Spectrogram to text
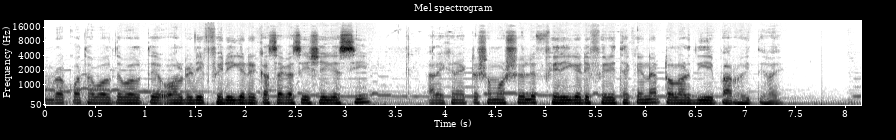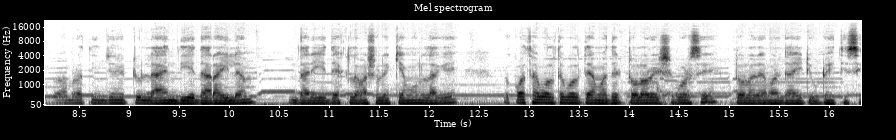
আমরা কথা বলতে বলতে অলরেডি ফেরিঘাটের কাছাকাছি এসে গেছি। আর এখানে একটা সমস্যা হলে ফেরিঘাটে ফেরি থাকে না টলার দিয়ে পার হইতে হয়। আমরা তিনজন একটু লাইন দিয়ে দাঁড়াইলাম। দাঁড়িয়ে দেখলাম আসলে কেমন লাগে। তো কথা বলতে বলতে আমাদের টলার এসে পড়ছে। টলারে আমার গাড়িটি উঠাইতেছে।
